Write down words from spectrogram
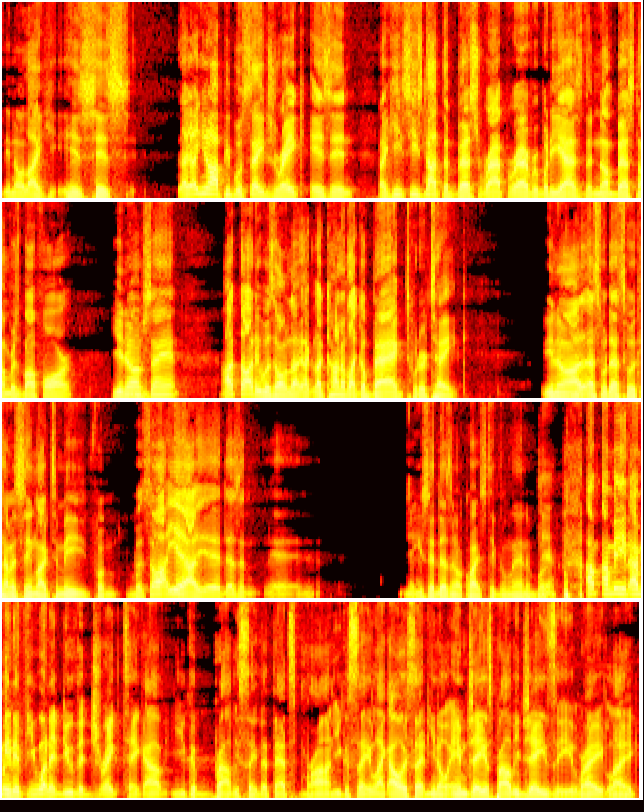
you know like his his like, you know how people say Drake isn't like he's he's not the best rapper ever but he has the num- best numbers by far? You know what I'm saying I thought he was on like, like kind of like a bag Twitter take. You know, I, mm. that's what that's what it kind of seemed like to me. From but so yeah, yeah, it doesn't. Yeah, like you said, it doesn't quite stick to landing. But I, I mean, I mean, if you want to do the Drake take out, you could probably say that that's Bron. You could say, like I always said, you know, MJ is probably Jay Z, right? Like,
